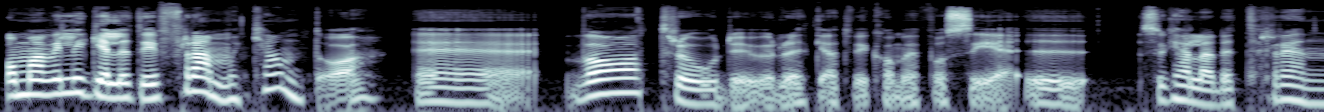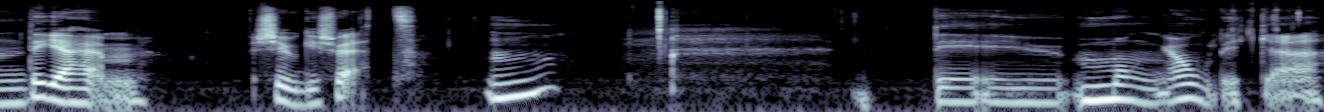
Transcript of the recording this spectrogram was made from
Om man vill ligga lite i framkant då, eh, vad tror du Ulrika att vi kommer få se i så kallade trendiga hem 2021? Mm. Det är ju många olika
